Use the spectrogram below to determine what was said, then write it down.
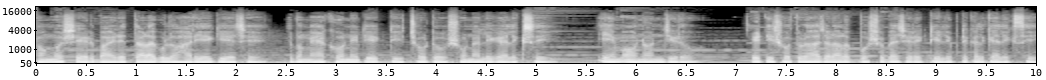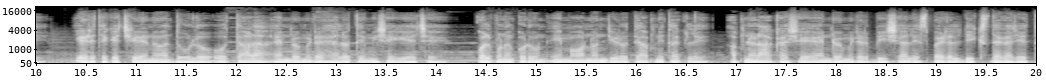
সংঘর্ষে এর বাইরের তারাগুলো হারিয়ে গিয়েছে, এবং এখন এটি একটি ছোট সোনালি গ্যালাক্সি এম অন জিরো এটি সত্তর হাজার আলোকবর্ষ ব্যাসের একটি ইলেকট্রিক্যাল গ্যালাক্সি এর থেকে ছিঁড়ে নেওয়া ধুলো ও তারা অ্যান্ড্রোমিডার হ্যালোতে মিশে গিয়েছে। কল্পনা করুন এম অন অন জিরোতে আপনি থাকলে আপনার আকাশে অ্যান্ড্রোমিডার বিশাল স্পাইরাল ডিস্ক দেখা যেত।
